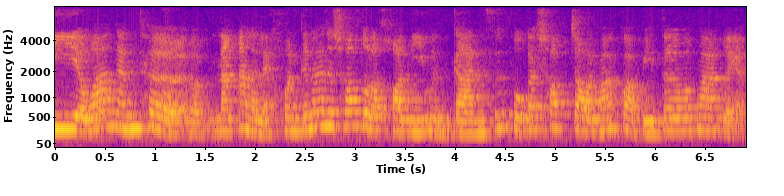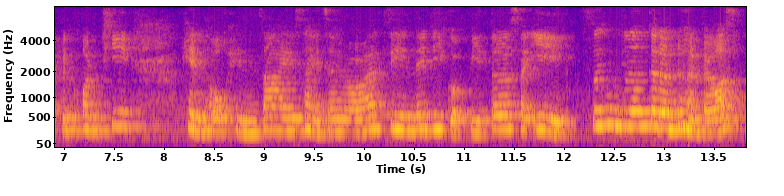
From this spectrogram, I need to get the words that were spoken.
ดีอะว่างั้นเถอะแบบนักอ่านหลายๆคนก็น่าจะชอบตัวละครนี้เหมือนกัน ซึ่งฟูก็ชอบจอนมากกว่าปีเตอร์มากๆเลยอะเป็นคนที่ เห็นอกเห็นใจใส่ใจรอร่าจีนได้ดีกว่าปีเตอร์ซะอีก ซึ่งเรื่องก็ดำเนินไปว่าสุด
